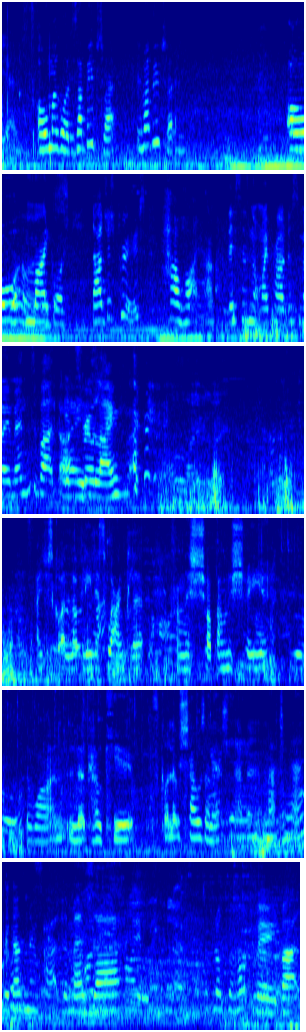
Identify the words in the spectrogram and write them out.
Yes. Oh my god, is that boob sweat? Is my boob sweating? Oh, my gosh. That just proves how hot I am. This is not my proudest moment, but Guys. it's real life. I just got a lovely little anklet from this shop. I want to show you the one. Look how cute. It's got little shells on it. Matching ankle. At the mezza. To vlog the hot food, but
